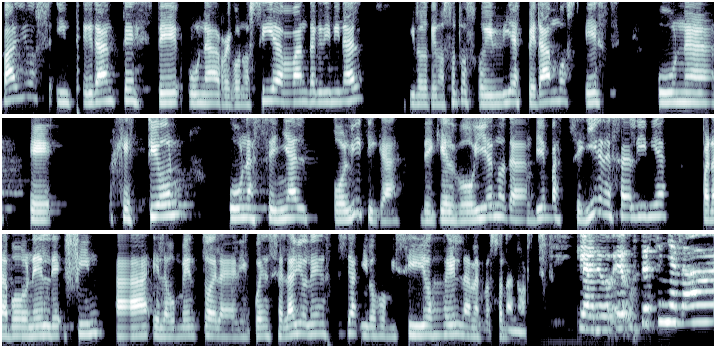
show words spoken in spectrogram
varios integrantes de una reconocida banda criminal y lo que nosotros hoy día esperamos es una eh, gestión, una señal política de que el gobierno también va a seguir en esa línea para ponerle fin a el aumento de la delincuencia, la violencia y los homicidios en la macrozona norte. Claro, eh, usted señalaba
